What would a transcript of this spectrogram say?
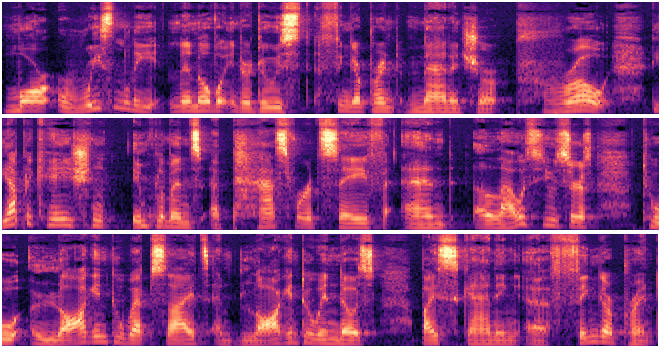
More recently, Lenovo introduced Fingerprint Manager Pro. The application implements a password safe and allows users to log into websites and log into Windows by scanning a fingerprint.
